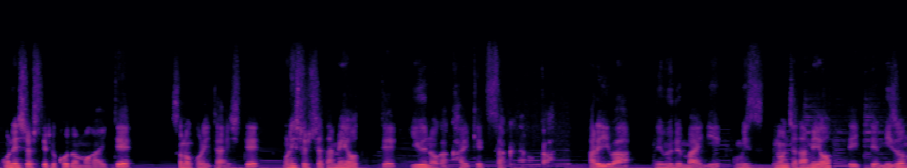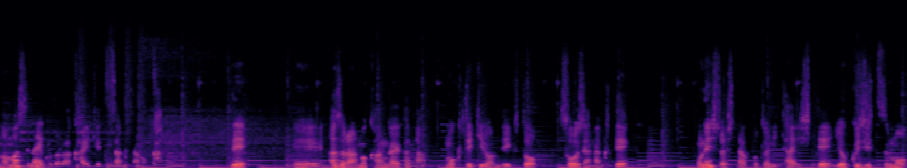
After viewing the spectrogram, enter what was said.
おねしょしてる子供がいてその子に対しておねしょしちゃダメよっていうのが解決策なのかあるいは眠る前にお水飲んじゃダメよって言って水を飲ませないことが解決策なのか。で、えーアゾラの考え方目的論でいくとそうじゃなくておねしょしたことに対して翌日も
